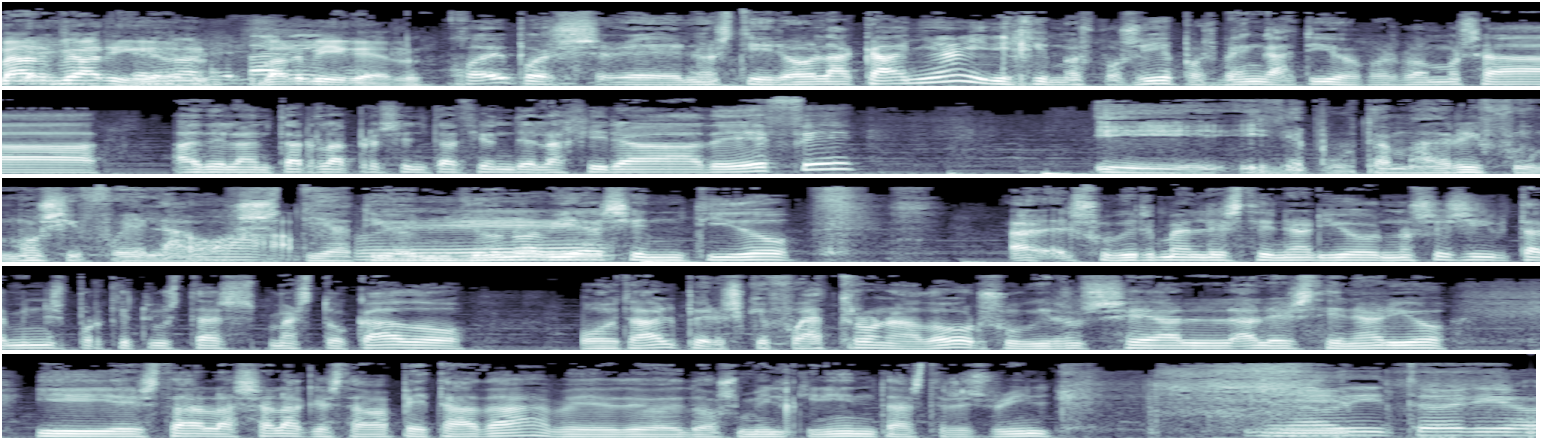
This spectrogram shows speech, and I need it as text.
Barbie- Barbie Girl. Joder, pues eh, nos tiró la caña y dijimos, pues oye, pues venga, tío, pues vamos a adelantar la presentación de la gira de F. Y, y de puta madre y fuimos y fue la hostia, tío. Yo no había sentido subirme al escenario, no sé si también es porque tú estás más tocado o tal, pero es que fue atronador subirse al, al escenario y está la sala que estaba petada, de, de 2.500, 3.000. El auditorio.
